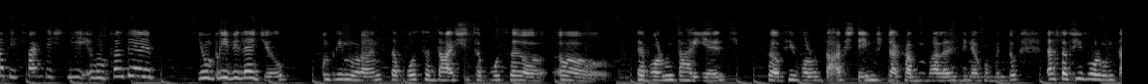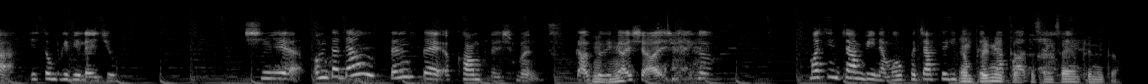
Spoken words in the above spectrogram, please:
satisfacție și un fel de... E un privilegiu, în primul rând, să poți să dai și să poți să uh, te voluntariezi să fii voluntar, știi? Nu știu dacă am ales bine cuvântul, dar să fii voluntar. Este un privilegiu. Și îmi dădea un sens de accomplishment, ca să uh-huh. zic mhm. așa. Și că mă simțeam bine, mă făcea fericită. Împlinită, te simțeai împlinită.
